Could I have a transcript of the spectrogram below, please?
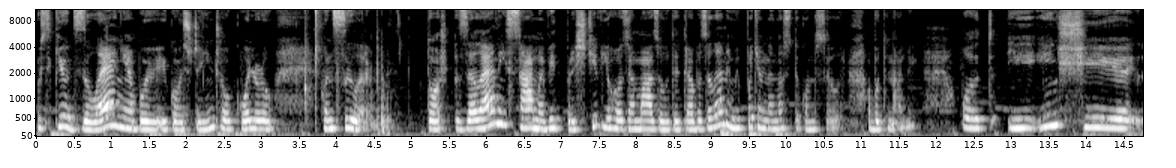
ось такі от зелені або якогось ще іншого кольору консилери. Тож, зелений саме від прищів його замазувати треба зеленим і потім наносити консилер або тональний. От, і інші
